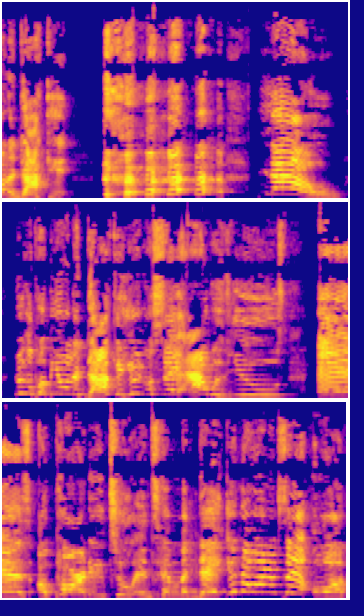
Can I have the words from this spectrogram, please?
on the docket no you ain't gonna put me on the docket you ain't gonna say i was used as a party to intimidate, you know what I'm saying? Or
